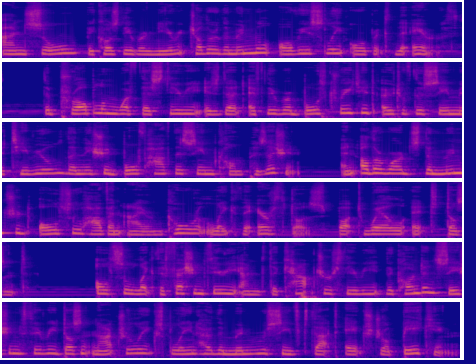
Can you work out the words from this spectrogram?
and so, because they were near each other, the moon will obviously orbit the Earth. The problem with this theory is that if they were both created out of the same material, then they should both have the same composition. In other words, the moon should also have an iron core like the Earth does, but well, it doesn't. Also, like the fission theory and the capture theory, the condensation theory doesn't naturally explain how the moon received that extra baking.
